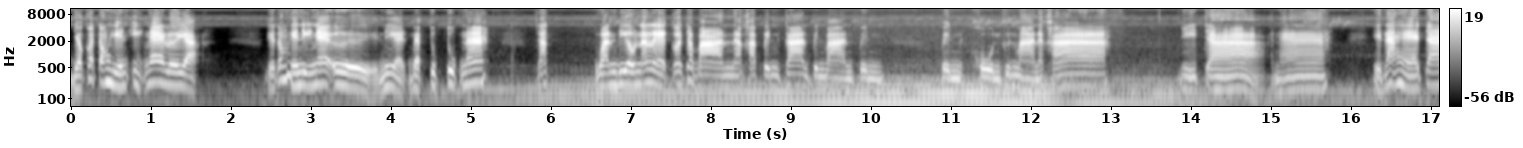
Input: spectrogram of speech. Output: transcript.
เดี๋ยวก็ต้องเห็นอีกแน่เลยอะ่ะ เดี๋ยวต้องเห็นอีกแน่เอ่ยเนี่ยแบบตุบๆนะสักวันเดียวนั่นแหละก็จะบานนะคะ เป็นก้านเป็นบานเป็นเป็นโคนขึ้นมานะคะ นี่จ้านะ เห็นนางแหจ้า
